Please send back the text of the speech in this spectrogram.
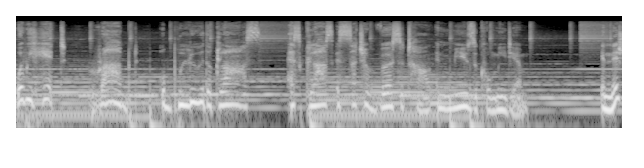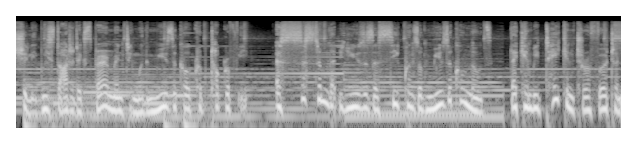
where we hit, rubbed, or blew the glass, as glass is such a versatile and musical medium. Initially, we started experimenting with musical cryptography a system that uses a sequence of musical notes that can be taken to refer to an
